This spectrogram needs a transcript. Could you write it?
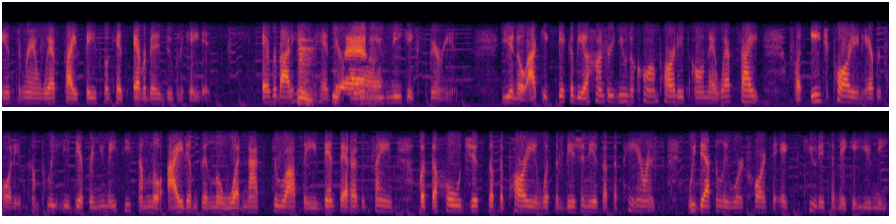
Instagram, website, Facebook has ever been duplicated. Everybody has hmm. had their wow. own unique experience. You know, I could it could be a hundred unicorn parties on that website, but each party and every party is completely different. You may see some little items and little whatnots throughout the event that are the same, but the whole gist of the party and what the vision is of the parents, we definitely work hard to execute it to make it unique.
